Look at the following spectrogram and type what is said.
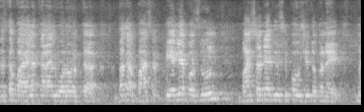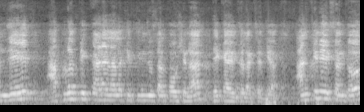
नसतं बायाला काढायला बोलावं लागतं. बघा बासष्ट पेरल्यापासून बासष्टच्या दिवशी पाऊस येतो का नाही? म्हणजे आपलं पीक काढायला आलं की तीन दिवसात पाऊस येणार हे कायमचं लक्षात घ्या. आणखीन एक सांगतो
